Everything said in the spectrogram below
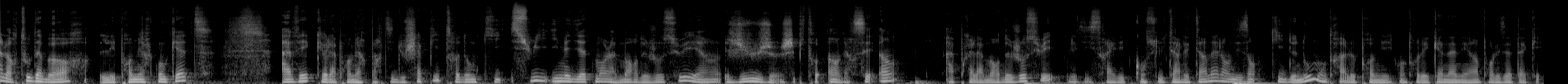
Alors tout d'abord, les premières conquêtes, avec la première partie du chapitre, donc qui suit immédiatement la mort de Josué, hein. Juge chapitre 1 verset 1. Après la mort de Josué, les Israélites consultèrent l'Éternel en disant Qui de nous montera le premier contre les Cananéens pour les attaquer?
